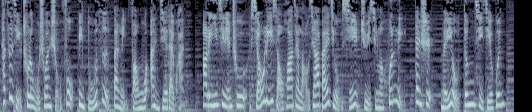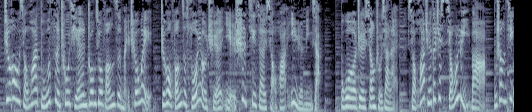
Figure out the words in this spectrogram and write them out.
她自己出了五十万首付，并独自办理房屋按揭贷款。二零一七年初，小李、小花在老家摆酒席，举行了婚礼，但是没有登记结婚。之后，小花独自出钱装修房子、买车位，之后房子所有权也是记在小花一人名下。不过，这相处下来，小花觉得这小李吧不上进，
